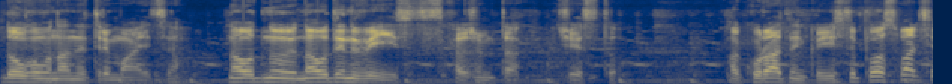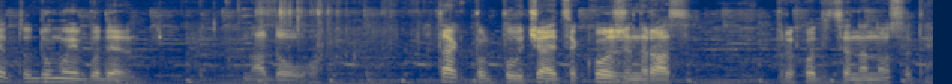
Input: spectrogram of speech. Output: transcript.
довго вона не тримається. На, одну, на один виїзд, скажімо так, чисто акуратненько. Якщо по асфальті, то думаю буде надовго. Так виходить, кожен раз приходиться наносити.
